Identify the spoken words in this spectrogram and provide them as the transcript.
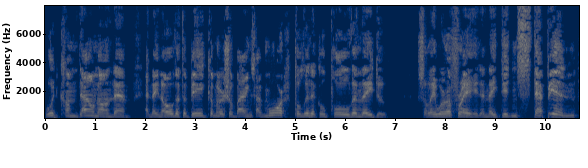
would come down on them. And they know that the big commercial banks have more political pull than they do. So they were afraid and they didn't step in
